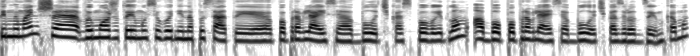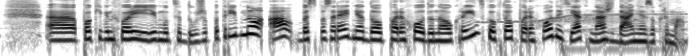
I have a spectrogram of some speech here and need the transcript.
Тим не менше, ви можете йому сьогодні написати Поправляйся булочка з повидлом або поправляйся булочка з родзинками. Поки він хворіє, йому це дуже потрібно. А безпосередньо до переходу на українську, хто переходить, як наш Даня, зокрема.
